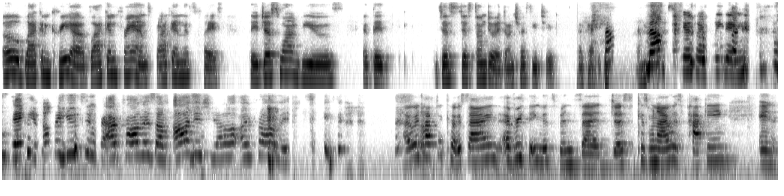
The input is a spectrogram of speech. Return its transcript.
oh, black in Korea, black in France, black in this place. They just want views. If they just just don't do it. Don't trust YouTube. Okay. No, guys are bleeding. I'm a YouTuber. I promise. I'm honest, y'all. I promise. I would have to co-sign everything that's been said, just because when I was packing, and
